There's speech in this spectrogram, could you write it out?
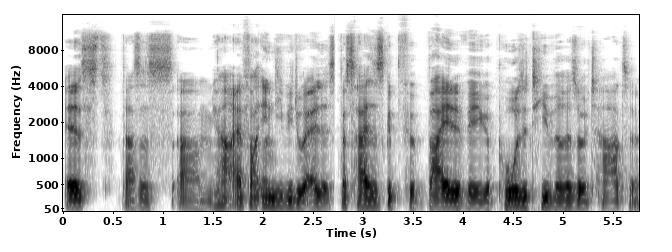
ist, dass es ähm, ja einfach individuell ist. Das heißt, es gibt für beide Wege positive Resultate.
